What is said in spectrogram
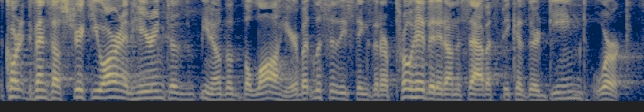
According, it depends how strict you are in adhering to you know, the, the law here. But listen to these things that are prohibited on the Sabbath because they're deemed work:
